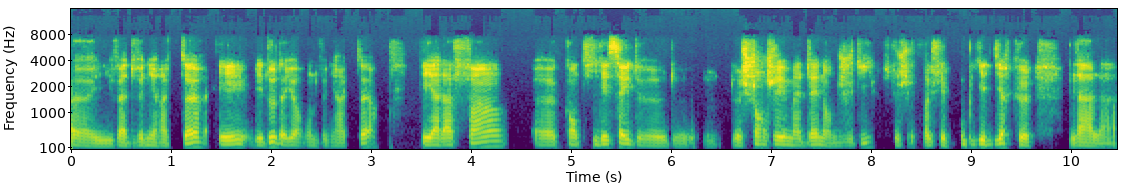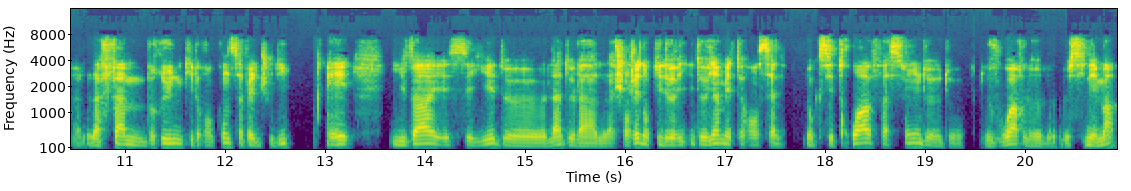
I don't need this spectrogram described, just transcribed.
Euh, il va devenir acteur et les deux d'ailleurs vont devenir acteurs. Et à la fin, euh, quand il essaye de, de, de, changer Madeleine en Judy, parce que je crois que j'ai oublié de dire que la, la, la femme brune qu'il rencontre s'appelle Judy, et il va essayer de là de la, la changer, donc il, il, devient metteur en scène. Donc c'est trois façons de, voir le, le, cinéma,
